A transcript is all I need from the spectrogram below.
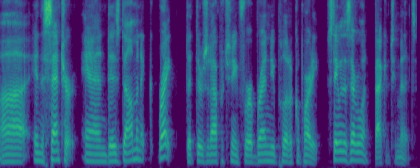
uh, in the center. And is Dominic right that there's an opportunity for a brand new political party? Stay with us, everyone. Back in two minutes.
